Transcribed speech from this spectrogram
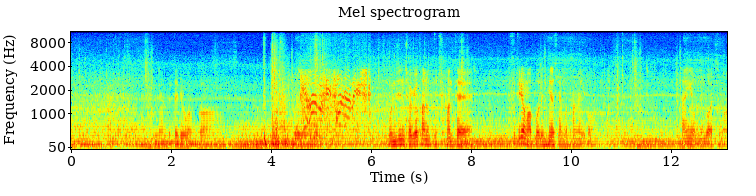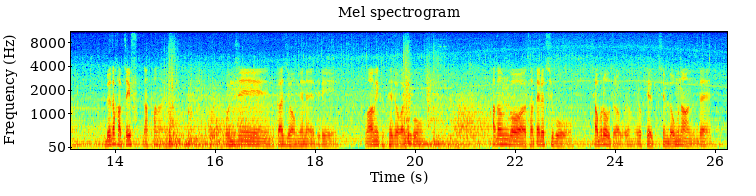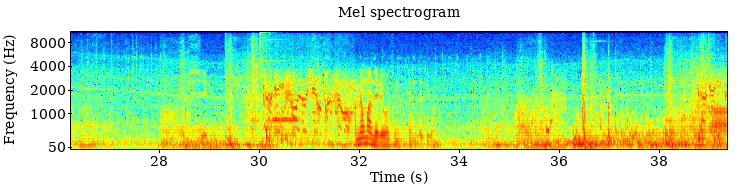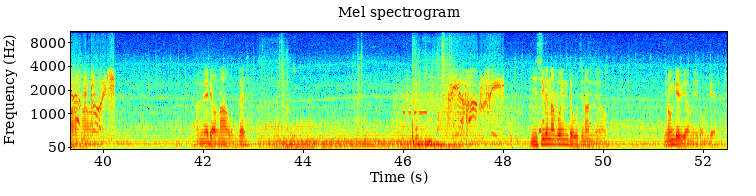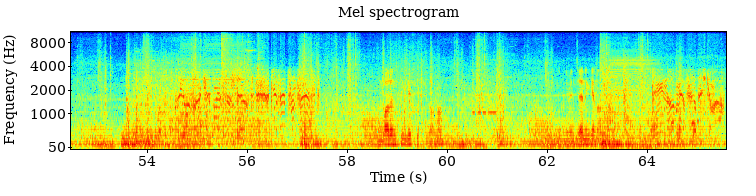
우리한테 때리고 갈까? 본진 저격하는 부축한테 후드려 맞거든요. 잘못하면 이거. 다행히 없는 것 같지만 이러다 갑자기 훅 나타나요. 본진까지 오면 애들이 마음이 급해져가지고 하던 거 다 때려치고 잡으러 오더라고요. 이렇게 지금 너무 나왔는데 어 역시. 한 명만 내려오면 좋겠는데 지금 Durch. 안 내려오나 sie. 인식은 하고 있는데 오진 않네요. 이런 게 위험해, 이런 게. 한 발은 튕길 수 있으려나? 아니면 째는 게 낫나? Den haben wir fertig gemacht.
